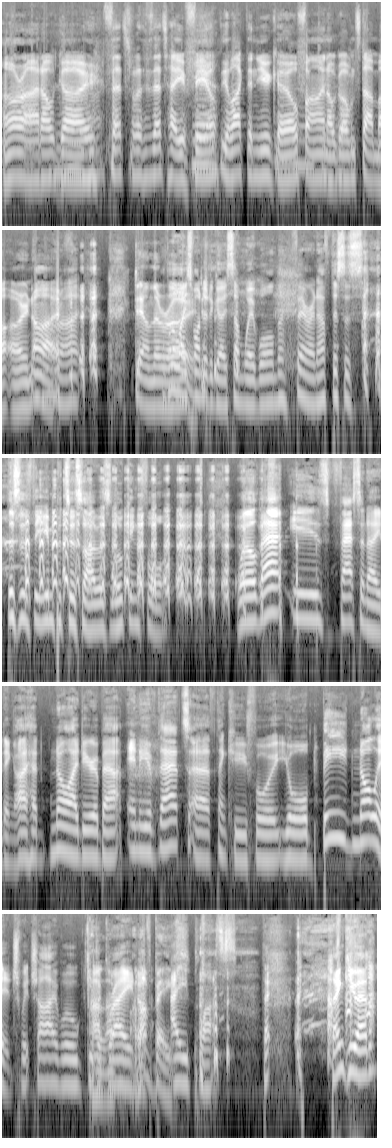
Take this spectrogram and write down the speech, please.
All right, I'll go. If that's what. That's how you feel. Yeah. You like the new girl? Fine, I'll go and start my own hive Right. down the road. I've always wanted to go somewhere warmer. Fair enough. This is this is the impetus I was looking for. Well, that is fascinating. I had no idea about any of that. Uh, thank you for your bee knowledge, which I will give I a love- grade I love of. A plus. Th- thank you, Adam.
